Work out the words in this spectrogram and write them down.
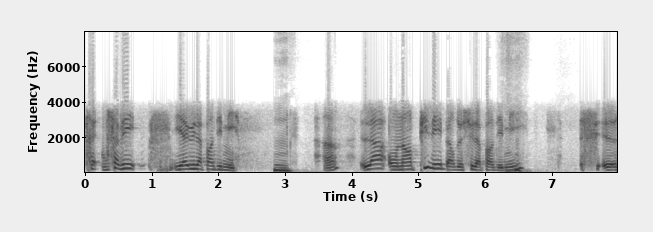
très. Vous savez, il y a eu la pandémie. Hmm. Hein? Là, on a empilé par-dessus la pandémie euh,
